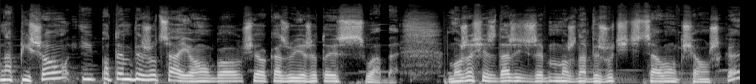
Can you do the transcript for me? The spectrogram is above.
napiszą i potem wyrzucają, bo się okazuje, że to jest słabe. Może się zdarzyć, że można wyrzucić całą książkę,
